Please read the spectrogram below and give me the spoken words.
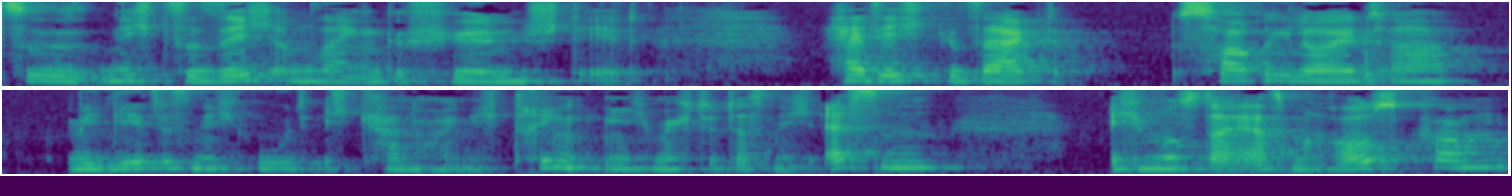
zu, nicht zu sich und seinen Gefühlen steht. Hätte ich gesagt, sorry Leute, mir geht es nicht gut, ich kann heute nicht trinken, ich möchte das nicht essen, ich muss da erstmal rauskommen,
